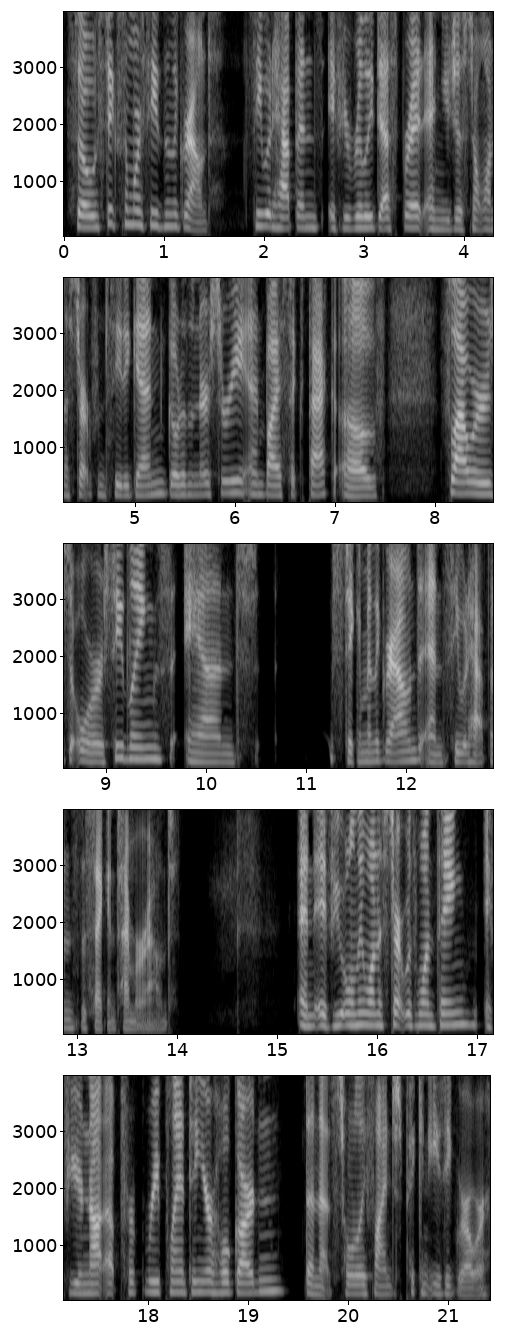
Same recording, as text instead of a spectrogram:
So stick some more seeds in the ground. See what happens. If you're really desperate and you just don't want to start from seed again, go to the nursery and buy a six pack of flowers or seedlings and stick them in the ground and see what happens the second time around. And if you only want to start with one thing, if you're not up for replanting your whole garden, then that's totally fine. Just pick an easy grower.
